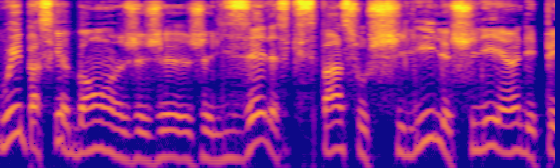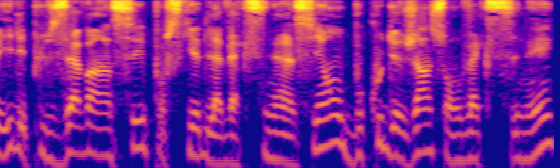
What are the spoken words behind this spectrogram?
Oui, parce que bon, je, lisais ce qui se passe au Chili. Le Chili est un des pays les plus avancés pour ce qui est de la vaccination. Beaucoup de gens sont vaccinés.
